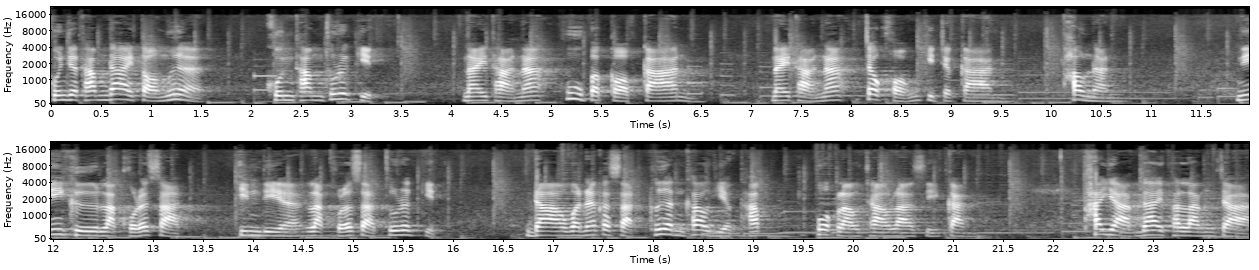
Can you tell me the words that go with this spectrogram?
คุณจะทำได้ต่อเมื่อ คุณทำธุรกิจ ในฐานะผู้ประกอบการ ในฐานะเจ้าของกิจการเท่านั้น นี่คือหลักโหราศาสตร์ อินเดียหลักโหราศาสตร์ธุรกิจ ดาววรรณกษัตริย์เคลื่อนเข้าเหยียบทับพวกเราชาวราศีกัน ถ้าอยากได้พลังจาก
